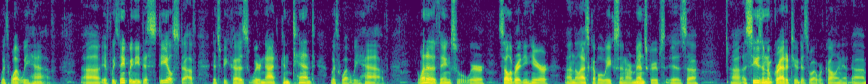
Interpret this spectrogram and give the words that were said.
with what we have. Uh, if we think we need to steal stuff, it's because we're not content with what we have. One of the things we're celebrating here in the last couple of weeks in our men's groups is uh, uh, a season of gratitude, is what we're calling it. Uh,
